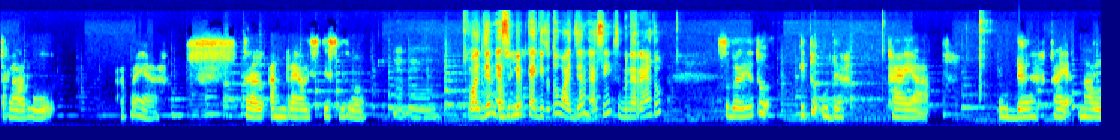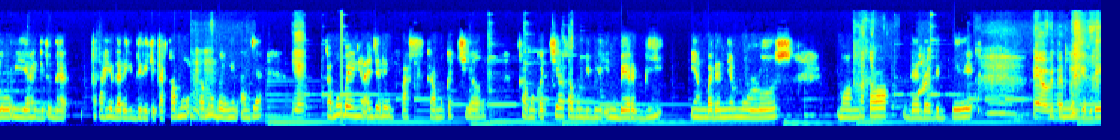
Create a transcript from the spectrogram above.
terlalu apa ya terlalu unrealistis gitu loh. Mm-mm. Wajar nggak sih kayak gitu tuh wajar nggak sih sebenarnya tuh? Sebenarnya tuh itu udah kayak udah kayak naluriah gitu udah terakhir dari diri kita. Kamu mm-hmm. kamu bayangin aja yeah kamu bayangin aja deh pas kamu kecil kamu kecil kamu dibeliin Barbie yang badannya mulus montok dada gede ya benar gede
